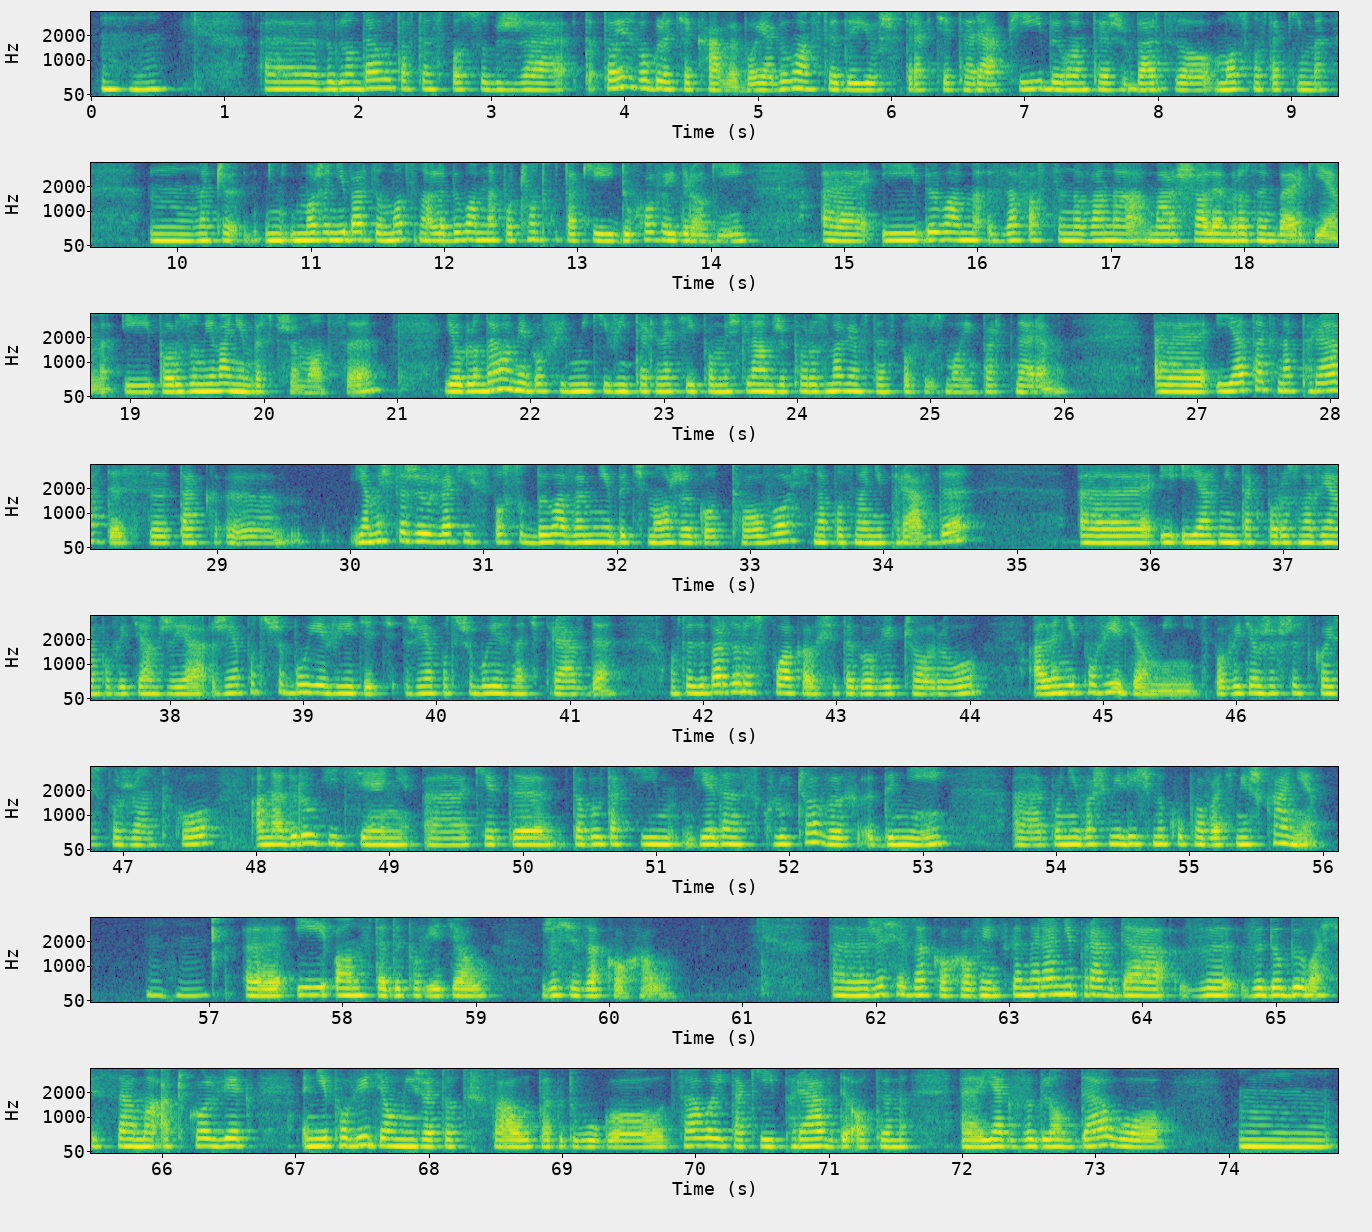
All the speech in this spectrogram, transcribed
Mhm. E, Wyglądało to w ten sposób, że to, to jest w ogóle ciekawe, bo ja byłam wtedy już w trakcie terapii, byłam też Mhm. bardzo mocno w takim, mm, znaczy może nie bardzo mocno, ale byłam na początku takiej duchowej drogi e, i byłam zafascynowana Marszalem Rosenbergiem i porozumiewaniem bez przemocy. I oglądałam jego filmiki w internecie i pomyślałam, że porozmawiam w ten sposób z moim partnerem. E, I ja tak naprawdę z tak. e, Ja myślę, że już w jakiś sposób była we mnie być może gotowość na poznanie prawdy. E, I, I ja z nim tak porozmawiałam, powiedziałam, że ja, że ja potrzebuję wiedzieć, że ja potrzebuję znać prawdę. On wtedy bardzo rozpłakał się tego wieczoru, ale nie powiedział mi nic. Powiedział, że wszystko jest w porządku, a na drugi dzień, e, kiedy to był taki jeden z kluczowych dni, e, ponieważ mieliśmy kupować mieszkanie. Mhm. E, I on wtedy powiedział, że się zakochał. Że się zakochał, więc generalnie prawda wy, wydobyła się sama, aczkolwiek nie powiedział mi, że to trwało tak długo. Całej takiej prawdy o tym, jak wyglądało,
